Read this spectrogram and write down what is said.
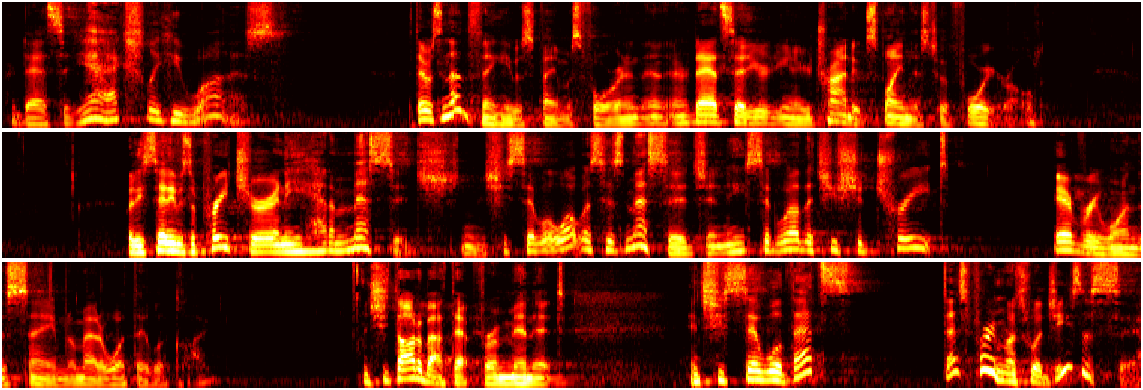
Her dad said, Yeah, actually, he was. But there was another thing he was famous for. And, and her dad said, you're, you know, you're trying to explain this to a four year old. But he said he was a preacher and he had a message. And she said, Well, what was his message? And he said, Well, that you should treat everyone the same, no matter what they look like. And she thought about that for a minute. And she said, Well, that's, that's pretty much what Jesus said.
